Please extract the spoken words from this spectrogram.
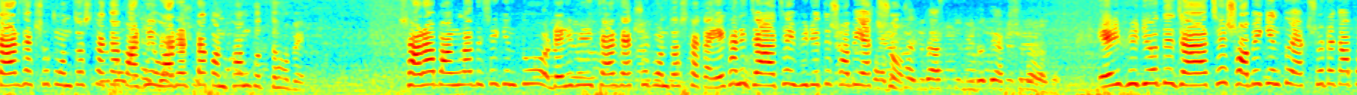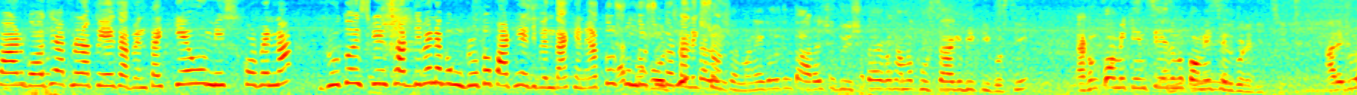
চার্জ একশো পঞ্চাশ টাকা পাঠিয়ে অর্ডারটা কনফার্ম করতে হবে। সারা বাংলাদেশে কিন্তু ডেলিভারি চার্জ একশো পঞ্চাশ টাকা। এখানে যা আছে এই ভিডিওতে সবই একশো। এই ভিডিওতে যা আছে সবই কিন্তু একশো টাকা পার গজে আপনারা পেয়ে যাবেন। তাই কেউ মিস করবেন না। দ্রুত স্ক্রিনশট দিবেন এবং দ্রুত পাঠিয়ে দিবেন। দেখেন এত সুন্দর সুন্দর কালেকশন মানে এগুলো কিন্তু আড়াইশো দুইশো টাকা করে আমরা খুচরা আগে বিক্রি করছি। এখন কমে কিনছি এই জন্য কমে সেল করে দিচ্ছি। আর এগুলো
